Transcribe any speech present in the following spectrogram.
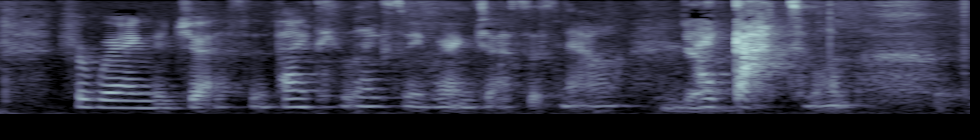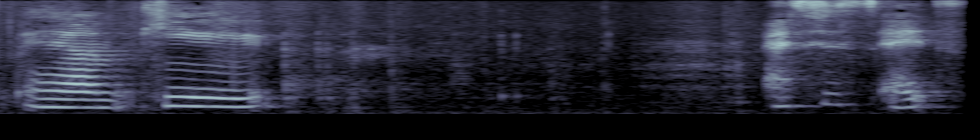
for wearing a dress. In fact, he likes me wearing dresses now. Yeah. I got to him. And he, it's just, it's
